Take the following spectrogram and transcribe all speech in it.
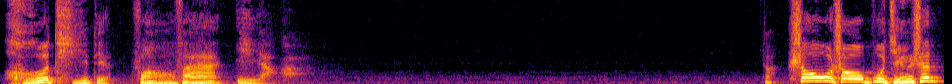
合体的防范一样啊！啊，稍稍不谨慎，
